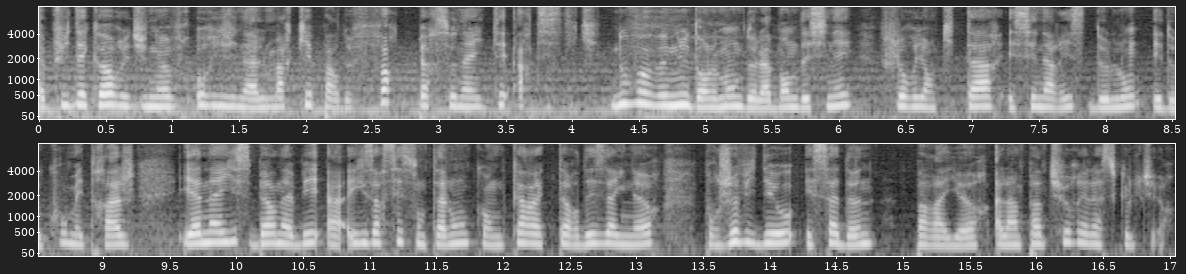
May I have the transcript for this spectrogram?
La pluie des corps est une œuvre originale marquée par de fortes personnalités artistiques. Nouveau venu dans le monde de la bande dessinée, Florian Kittard est scénariste de longs et de courts métrages et Anaïs Bernabé a exercé son talent comme character designer pour jeux vidéo et s'adonne, par ailleurs, à la peinture et la sculpture.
